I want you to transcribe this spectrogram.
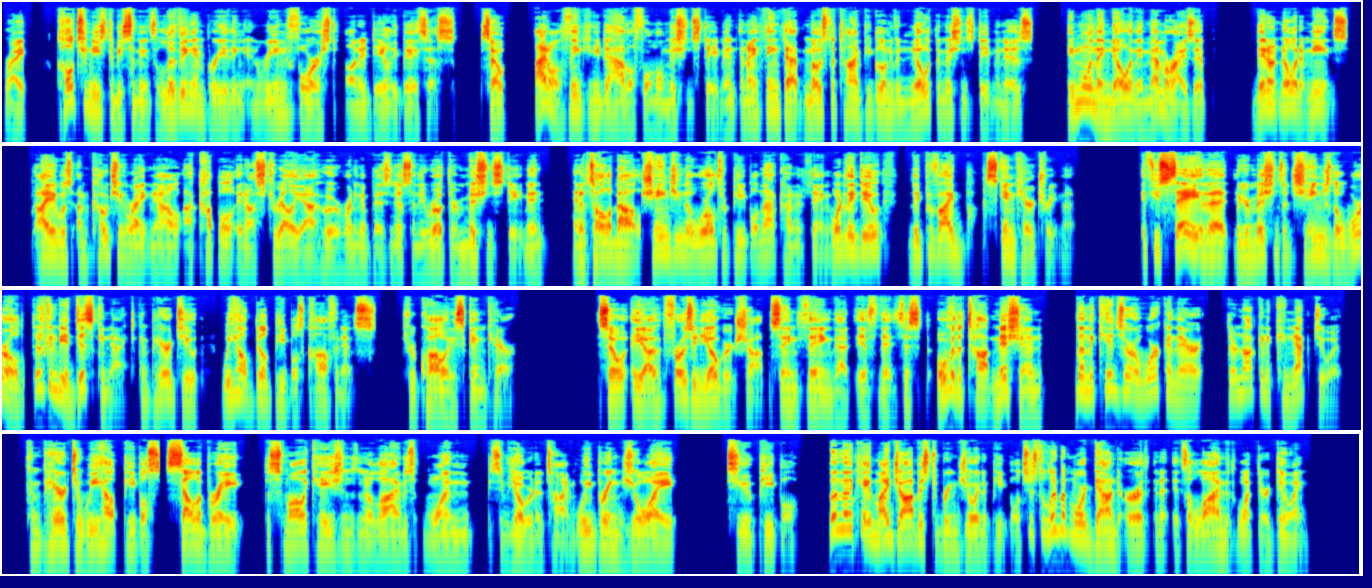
right? Culture needs to be something that's living and breathing and reinforced on a daily basis. So I don't think you need to have a formal mission statement. And I think that most of the time people don't even know what the mission statement is. Even when they know and they memorize it, they don't know what it means. I was I'm coaching right now a couple in Australia who are running a business and they wrote their mission statement and it's all about changing the world for people and that kind of thing. What do they do? They provide skincare treatment. If you say that your mission is to change the world, there's going to be a disconnect compared to we help build people's confidence through quality skincare. So a frozen yogurt shop, same thing. That if that's this over the top mission, then the kids who are working there, they're not going to connect to it. Compared to we help people celebrate the small occasions in their lives, one piece of yogurt at a time. We bring joy to people. Then, okay, my job is to bring joy to people. It's just a little bit more down to earth and it's aligned with what they're doing.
